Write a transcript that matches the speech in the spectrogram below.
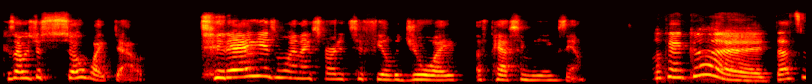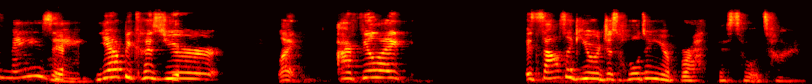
because I was just so wiped out. Today is when I started to feel the joy of passing the exam. Okay, good. That's amazing. Yeah, yeah because you're like, I feel like it sounds like you were just holding your breath this whole time.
